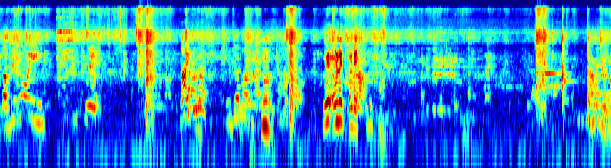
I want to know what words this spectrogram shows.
Sabi mo eh. Ma, ito na. Medyo mo. Hmm. Wait, ulit, ulit. Ako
